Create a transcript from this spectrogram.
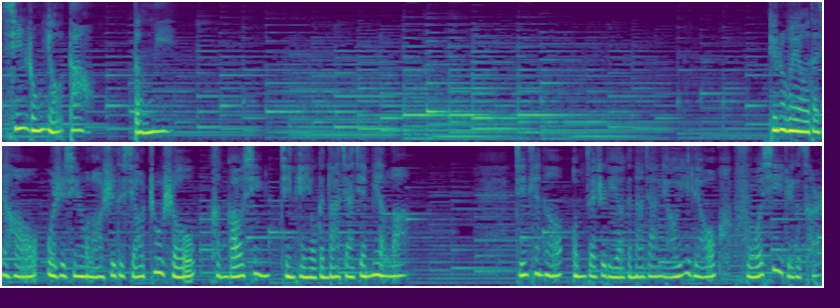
心容有道等你。听众朋友，大家好，我是心如老师的小助手，很高兴今天又跟大家见面了。今天呢，我们在这里要跟大家聊一聊“佛系”这个词儿。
